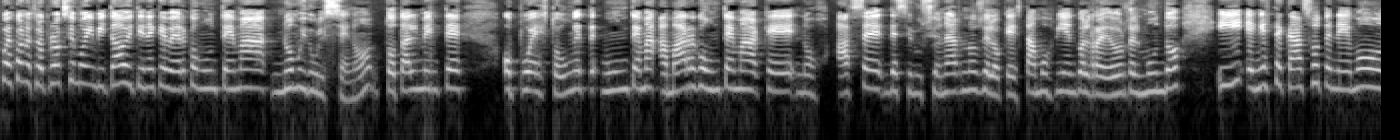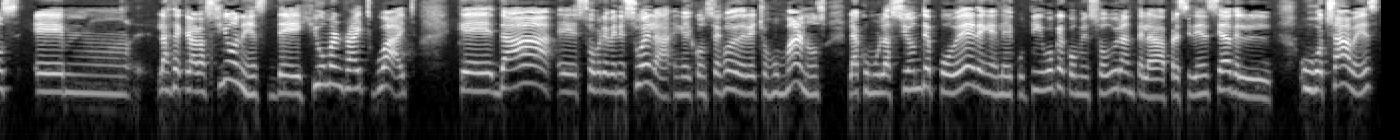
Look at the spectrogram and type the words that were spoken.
Pues con nuestro próximo invitado y tiene que ver con un tema no muy dulce, ¿no? Totalmente opuesto, un, un, tema amargo, un tema que nos hace desilusionarnos de lo que estamos viendo alrededor del mundo. Y en este caso tenemos eh, las declaraciones de Human Rights Watch que da eh, sobre Venezuela en el Consejo de Derechos Humanos la acumulación de poder en el Ejecutivo que comenzó durante la presidencia del Hugo Chávez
